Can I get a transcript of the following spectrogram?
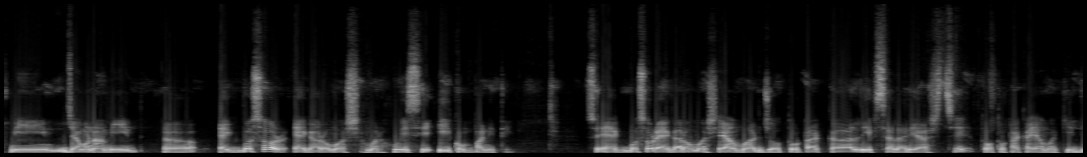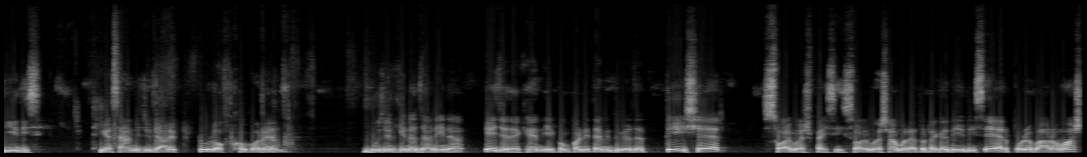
আপনি যেমন আমি এক বছর এগারো মাস আমার হয়েছে এই কোম্পানিতে সো এক বছর এগারো মাসে আমার যত টাকা লিভ স্যালারি আসছে, তত টাকাই আমাকে দিয়ে দিছে। ঠিক আছে, আমি যদি আরেকটু লক্ষ্য করেন, বুঝেন কিনা জানি না। এই যে দেখেন, এই কোম্পানিতে আমি দুই হাজার তেইশের ছয় মাস পাইছি। ছয় মাসে আমার এত টাকা দিয়ে দিছে, এরপরে বারো মাস,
